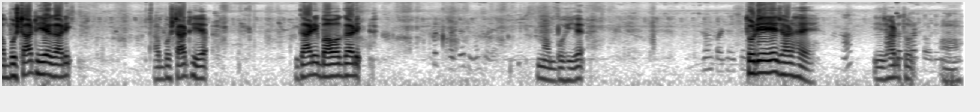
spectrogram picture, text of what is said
अब्बू स्टार्ट है गाड़ी अब्बू स्टार्ट है गाड़ी बाबा गाड़ी नब्बू है थोड़ी ये झाड़ है ये झाड़ तो हाँ।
